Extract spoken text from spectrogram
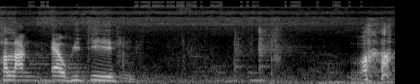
พลัง LPG ว้าว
